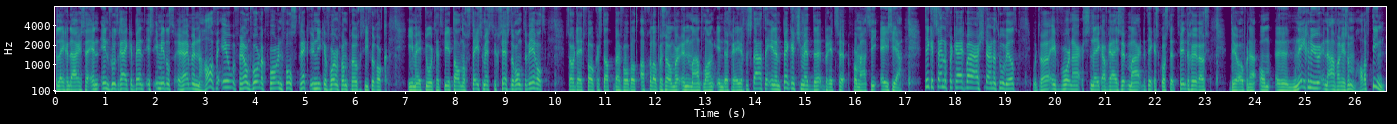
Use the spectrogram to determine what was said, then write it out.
De legendarische en invloedrijke band is inmiddels ruim een halve eeuw... verantwoordelijk voor een volstrekt unieke vorm van progressieve rock. Hiermee toert het viertal nog steeds met succes rond de wereld. Zo deed Focus dat bijvoorbeeld afgelopen zomer... een maand lang in de Verenigde Staten... in een package met de Britse formatie Asia. Tickets zijn nog verkrijgbaar als je daar naartoe wilt. Moeten we even voor naar Snake afreizen. Maar de tickets kosten 20 euro's. Deur openen om uh, eh, 9 uur en de aanvang is om half 10.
